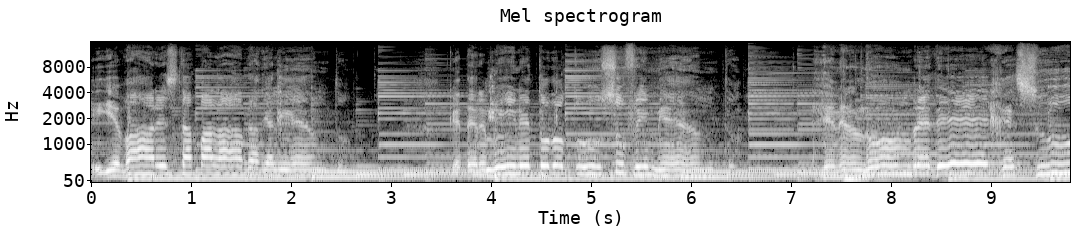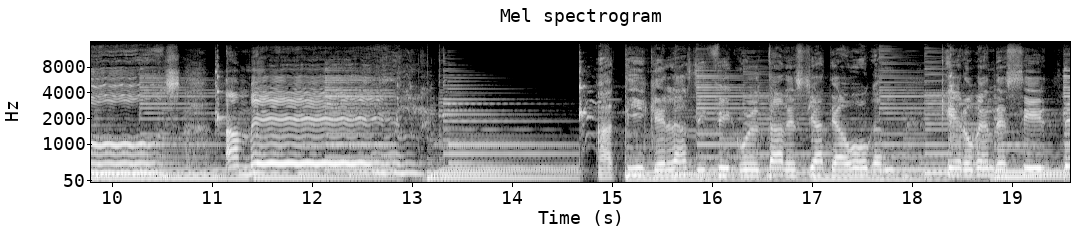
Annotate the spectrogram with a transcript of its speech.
y llevar esta palabra de aliento que termine todo tu sufrimiento. En el nombre de Jesús, amén. A ti que las dificultades ya te ahogan, quiero bendecirte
